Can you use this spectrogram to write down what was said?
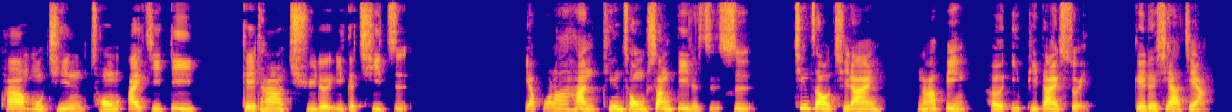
他母亲从埃及地给他娶了一个妻子。亚伯拉罕听从上帝的指示，清早起来拿饼和一皮带水给了夏甲。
